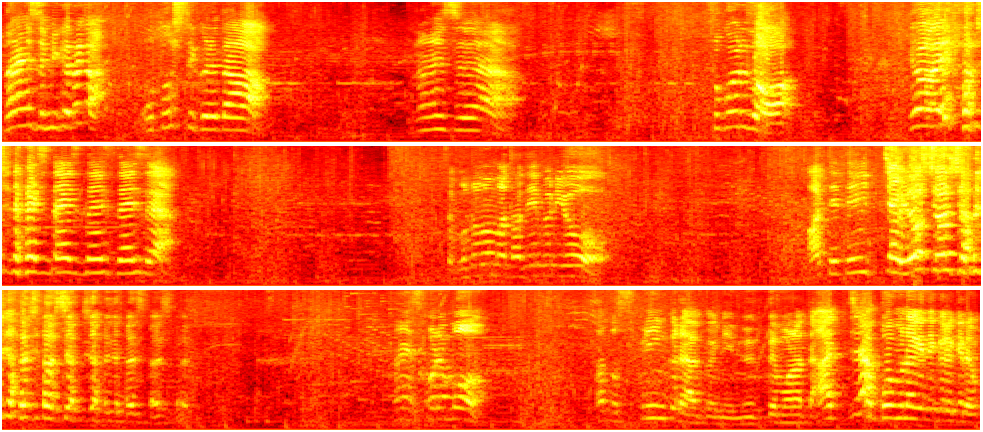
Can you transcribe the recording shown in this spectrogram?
ナイス味方が落としてくれた。ナイス。そこいるぞ。よーよしナイスナイスナイスナイス。さあ、このまま縦振りを。当てていっちゃう。よしよしよしよしよしよしよしよしよし。ナイスこれも。あとスプリンクラー君に塗ってもらって。あっちはボム投げてくるけど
